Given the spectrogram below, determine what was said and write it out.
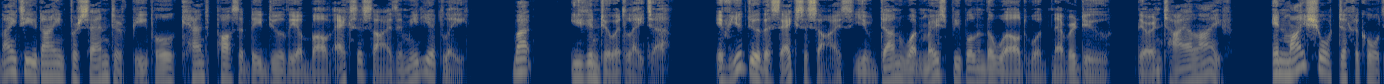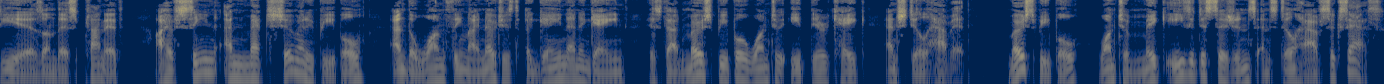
99% of people can't possibly do the above exercise immediately. But you can do it later. If you do this exercise, you've done what most people in the world would never do their entire life. In my short, difficult years on this planet, I have seen and met so many people, and the one thing I noticed again and again is that most people want to eat their cake and still have it. Most people want to make easy decisions and still have success.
